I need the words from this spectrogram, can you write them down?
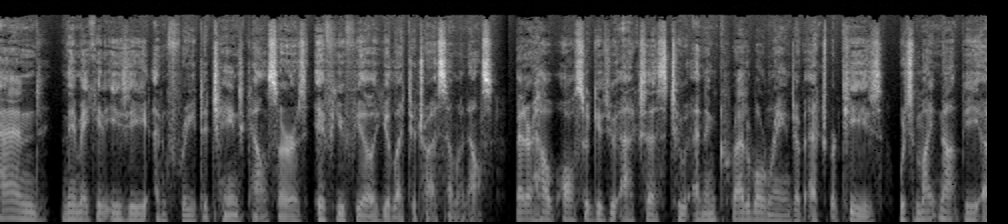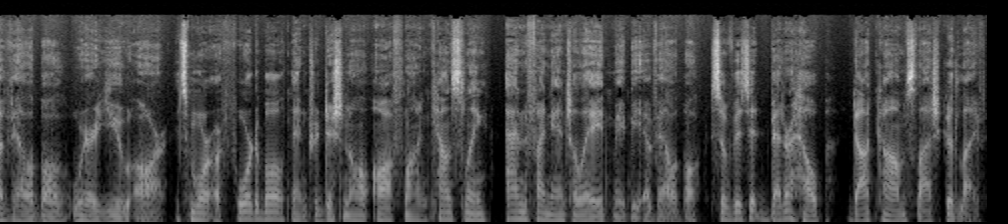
And they make it easy and free to change counselors if you feel you'd like to try someone else. BetterHelp also gives you access to an incredible range of expertise, which might not be available where you are. It's more affordable than traditional offline counseling, and financial aid may be available. So visit betterhelp.com betterhelp.com slash goodlife.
